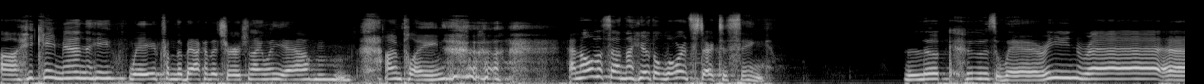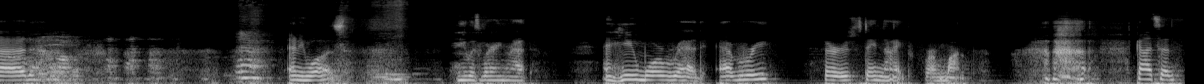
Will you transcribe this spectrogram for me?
uh, he came in and he waved from the back of the church, and I went, Yeah, mm-hmm, I'm playing. and all of a sudden, I hear the Lord start to sing. Look who's wearing red. and he was. He was wearing red and he wore red every Thursday night for a month. God said,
